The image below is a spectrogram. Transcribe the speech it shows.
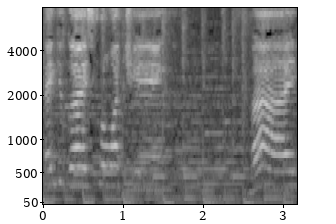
Thank you guys for watching. Bye!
